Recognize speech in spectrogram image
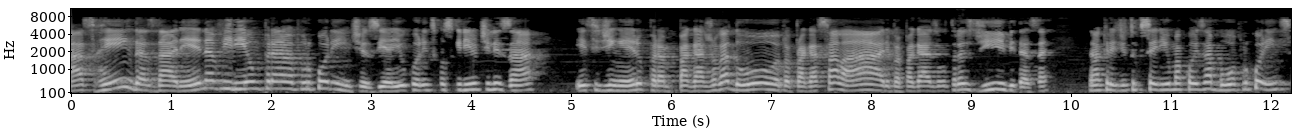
as rendas da arena viriam para o Corinthians, e aí o Corinthians conseguiria utilizar esse dinheiro para pagar jogador, para pagar salário, para pagar as outras dívidas, né? Então acredito que seria uma coisa boa para o Corinthians,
